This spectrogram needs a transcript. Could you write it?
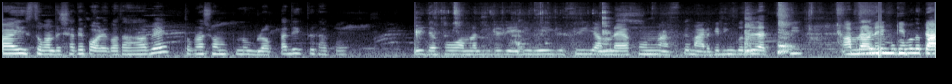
গাইস তোমাদের সাথে পরে কথা হবে। তোমরা সম্পূর্ণ ব্লগটা দেখতে থাকো। এই দেখো আমরা দুটো রেডি হয়ে গেছি। আমরা এখন আজকে মার্কেটিং করতে যাচ্ছি। আমরা অনেক কিপটা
